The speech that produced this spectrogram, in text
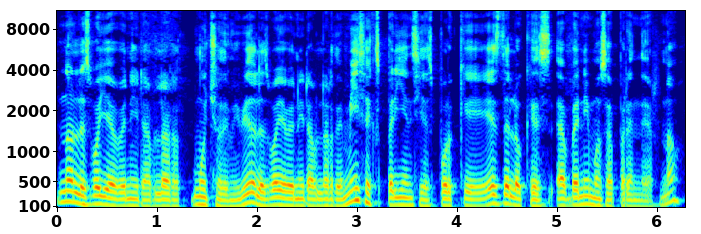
no les voy a venir a hablar mucho de mi vida, les voy a venir a hablar de mis experiencias porque es de lo que venimos a aprender, ¿no?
